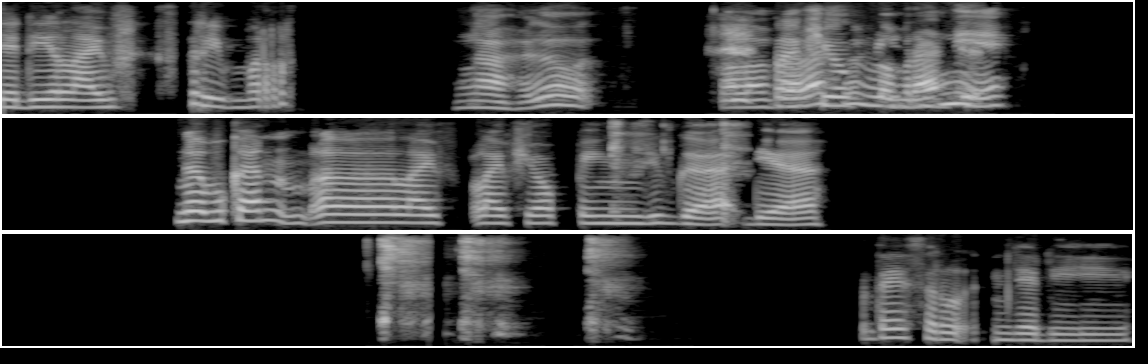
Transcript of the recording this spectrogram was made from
jadi live streamer. nah itu kalau Live Velas belum berani ya Nggak bukan eh, live live shopping juga dia. Katanya seru menjadi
